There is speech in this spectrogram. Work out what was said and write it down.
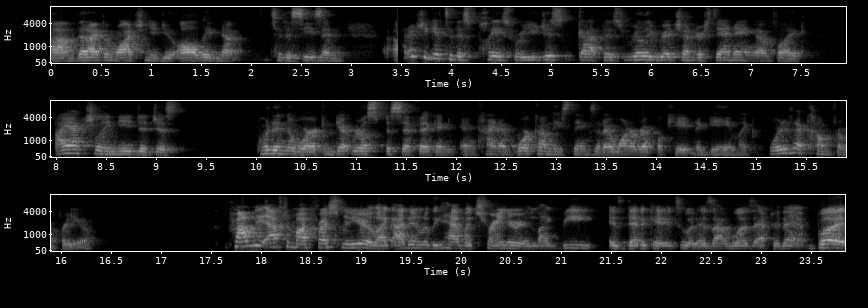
um, that I've been watching you do all leading up to the season. How did you get to this place where you just got this really rich understanding of like, I actually need to just put in the work and get real specific and, and kind of work on these things that I want to replicate in a game? Like, where does that come from for you? Probably after my freshman year, like I didn't really have a trainer and like be as dedicated to it as I was after that. But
